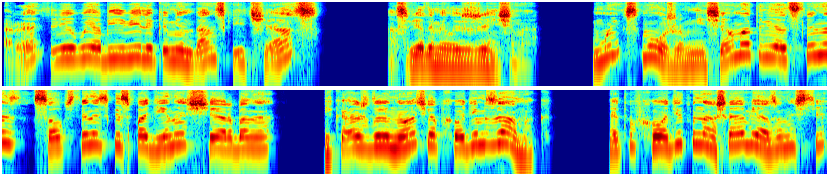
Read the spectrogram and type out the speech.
«Разве вы объявили комендантский час?» — осведомилась женщина. «Мы с мужем несем ответственность за собственность господина Щербана и каждую ночь обходим замок. Это входит в наши обязанности.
